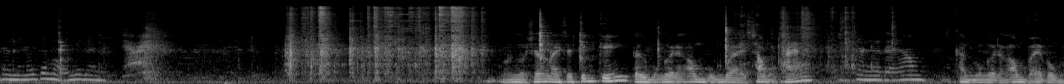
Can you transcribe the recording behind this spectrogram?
mình lấy cái muỗng như đây nè Mọi người sẽ hôm nay sẽ chứng kiến từ một người đàn ông vụng về sau một tháng Thành người đàn ông thành một người đàn ông vệ vùng.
